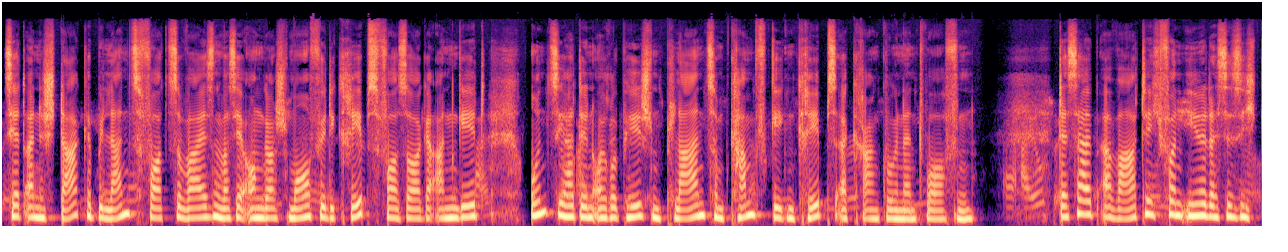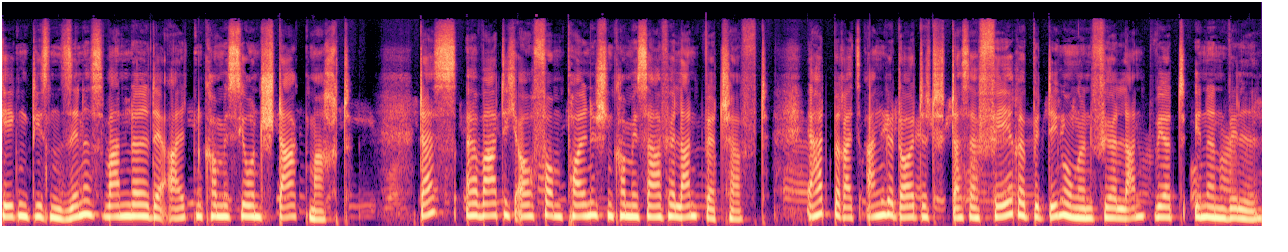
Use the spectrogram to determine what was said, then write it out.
Sie hat eine starke Bilanz vorzuweisen, was ihr Engagement für die Krebsvorsorge angeht, und sie hat den europäischen Plan zum Kampf gegen Krebserkrankungen entworfen. Deshalb erwarte ich von ihr, dass sie sich gegen diesen Sinneswandel der alten Kommission stark macht. Das erwarte ich auch vom polnischen Kommissar für Landwirtschaft. Er hat bereits angedeutet, dass er faire Bedingungen für Landwirtinnen will.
